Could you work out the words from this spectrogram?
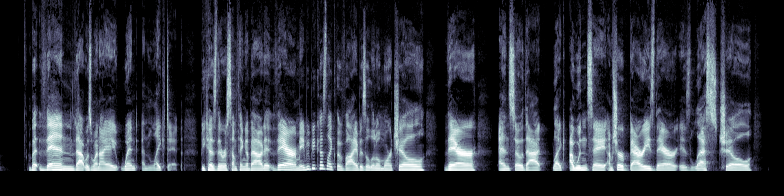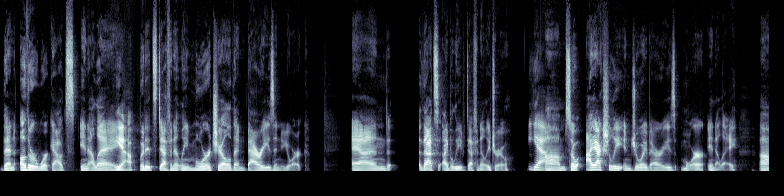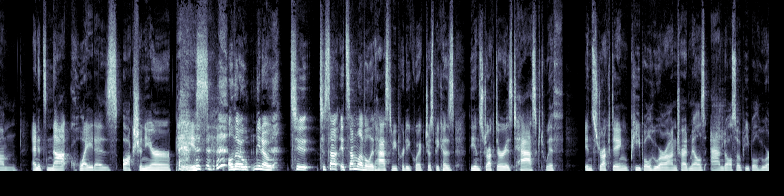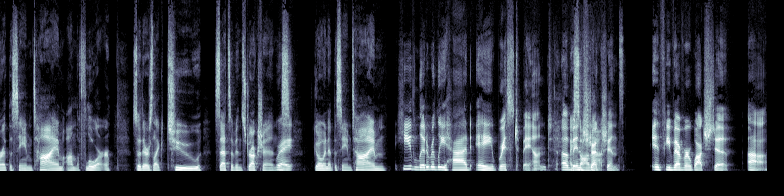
but then that was when I went and liked it because there was something about it there. Maybe because like the vibe is a little more chill there. And so that, like, I wouldn't say, I'm sure Barry's there is less chill than other workouts in LA. Yeah. But it's definitely more chill than Barry's in New York. And that's, I believe, definitely true. Yeah. Um, so I actually enjoy Barry's more in LA. Um, and it's not quite as auctioneer pace. Although, you know, to to some at some level it has to be pretty quick just because the instructor is tasked with instructing people who are on treadmills and also people who are at the same time on the floor. So there's like two sets of instructions right. going at the same time. He literally had a wristband of I instructions. If you've ever watched a uh,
